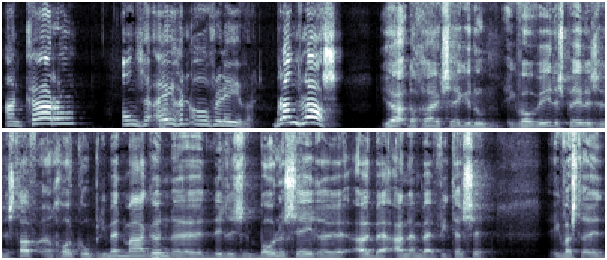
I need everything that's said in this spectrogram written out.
aan Karel, onze eigen overlever. Brand los! Ja, dat ga ik zeker doen. Ik wou weer de spelers in de staf een groot compliment maken. Eh, dit is een bonuszege uit bij aan en bij Vitesse. Ik was er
